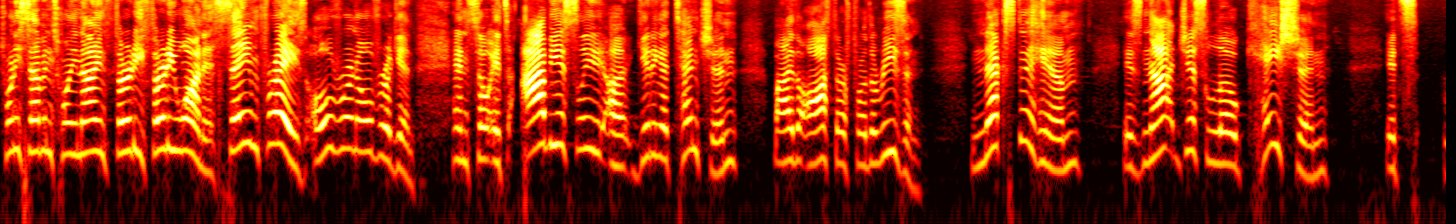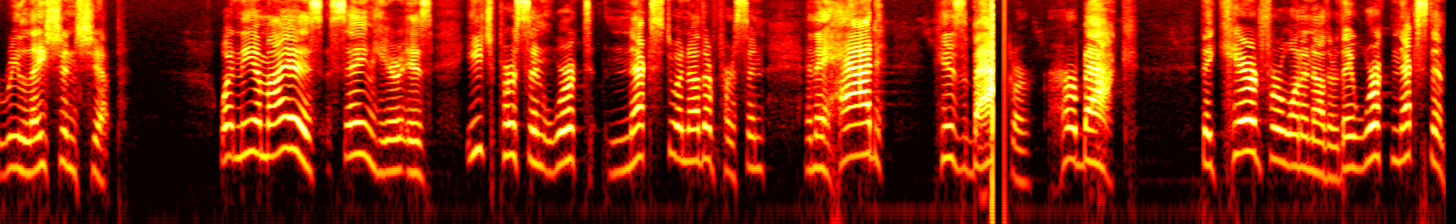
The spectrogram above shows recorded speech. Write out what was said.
27, 29, 30, 31. It's same phrase over and over again. And so it's obviously uh, getting attention by the author for the reason. Next to him is not just location, it's relationship. What Nehemiah is saying here is each person worked next to another person and they had his back or her back. They cared for one another. They worked next to them,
